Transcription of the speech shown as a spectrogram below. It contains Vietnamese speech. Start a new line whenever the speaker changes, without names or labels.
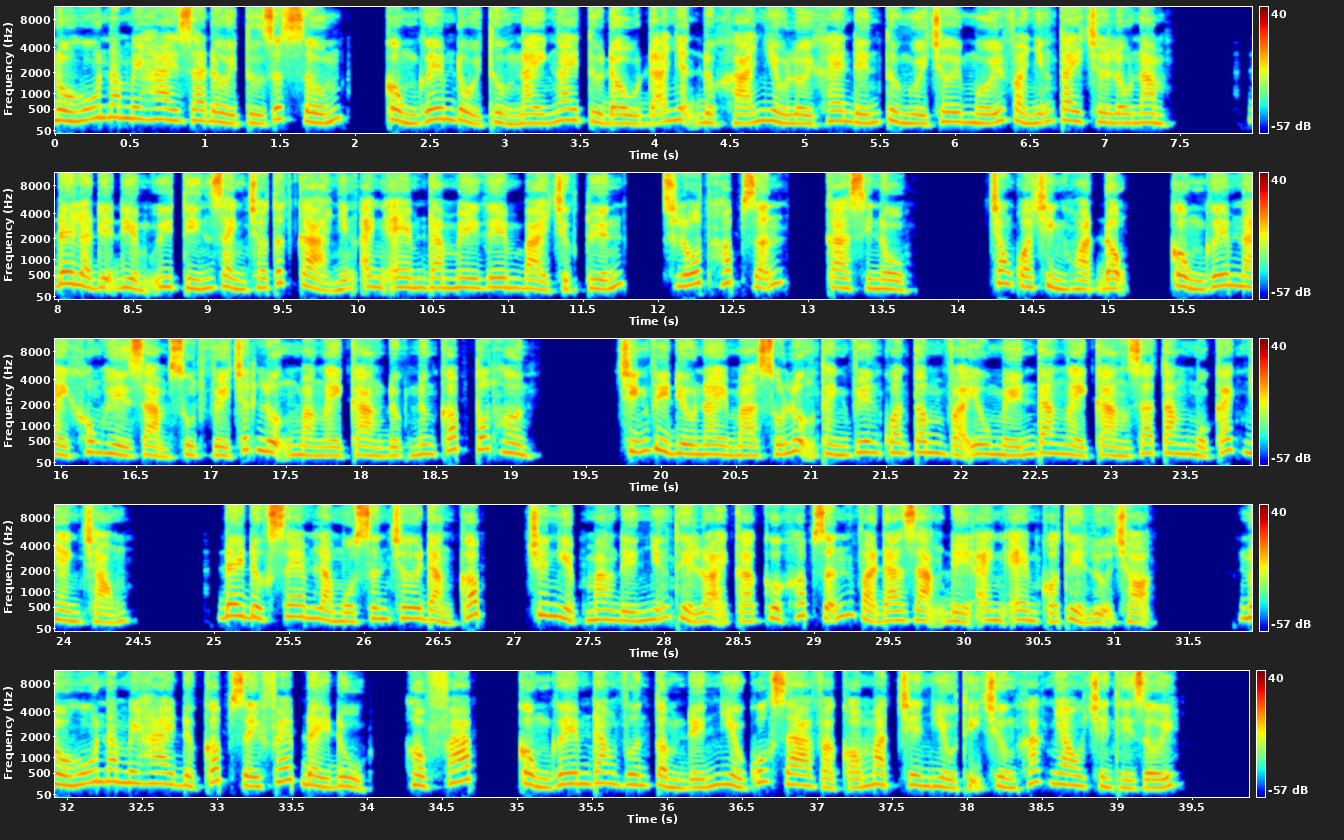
Nổ hũ 52 ra đời từ rất sớm, cổng game đổi thưởng này ngay từ đầu đã nhận được khá nhiều lời khen đến từ người chơi mới và những tay chơi lâu năm. Đây là địa điểm uy tín dành cho tất cả những anh em đam mê game bài trực tuyến, slot hấp dẫn, casino. Trong quá trình hoạt động, cổng game này không hề giảm sụt về chất lượng mà ngày càng được nâng cấp tốt hơn. Chính vì điều này mà số lượng thành viên quan tâm và yêu mến đang ngày càng gia tăng một cách nhanh chóng. Đây được xem là một sân chơi đẳng cấp, chuyên nghiệp mang đến những thể loại cá cược hấp dẫn và đa dạng để anh em có thể lựa chọn. Nổ hũ 52 được cấp giấy phép đầy đủ, hợp pháp, cổng game đang vươn tầm đến nhiều quốc gia và có mặt trên nhiều thị trường khác nhau trên thế giới.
